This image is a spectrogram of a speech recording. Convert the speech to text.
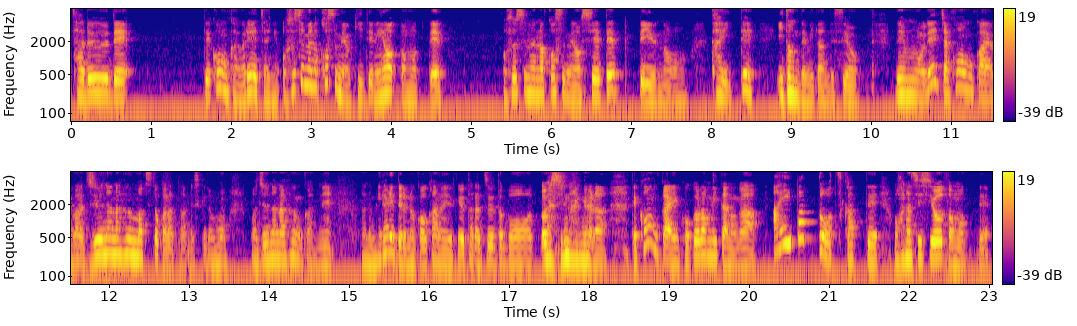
サルーデ。で今回はれいちゃんにおすすめのコスメを聞いてみようと思っておすすめのコスメ教えてっていうのを書いて挑んでみたんですよ。でもれいちゃん今回は17分待ちとかだったんですけども、まあ、17分間ねあの見られてるのか分かんないですけどただずっとぼーっとしながら。で今回試みたのが iPad を使ってお話ししようと思って。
